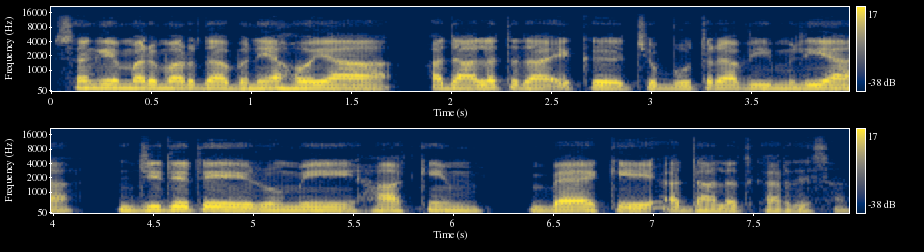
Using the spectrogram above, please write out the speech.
ਸੰਗੇ ਮਰਮਰ ਦਾ ਬਣਿਆ ਹੋਇਆ ਅਦਾਲਤ ਦਾ ਇੱਕ ਚਬੂਤਰਾ ਵੀ ਮਿਲਿਆ, ਜਿਹਦੇ ਤੇ ਰੂਮੀ ਹਾਕਿਮ ਬਹਿ ਕੇ ਅਦਾਲਤ ਕਰਦੇ ਸਨ।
